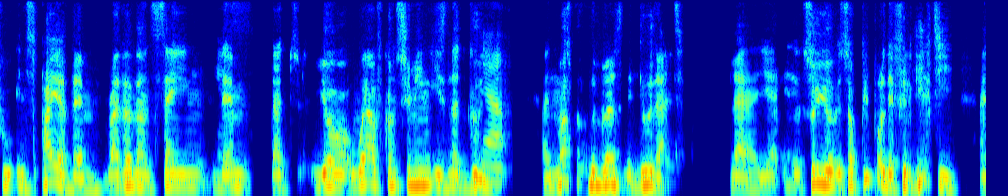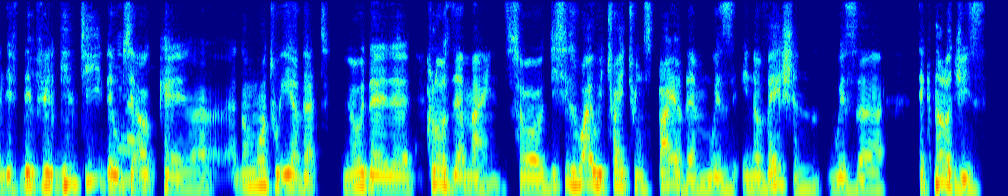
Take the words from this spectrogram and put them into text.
to inspire them rather than saying yes. them that your way of consuming is not good. Yeah. And most of the brands they do that yeah so you so people they feel guilty. And if they feel guilty they will yeah. say okay uh, i don't want to hear that. You know they, they, close their mind. So this is why we try to inspire them with innovation with uh, technologies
